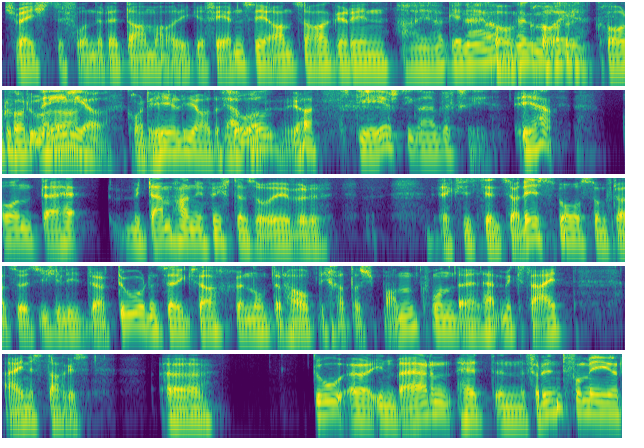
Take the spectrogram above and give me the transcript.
Schwester von einer damaligen Fernsehansagerin. Ah ja, genau. Cor Cor Cornelia. Cornelia oder so. Ja. Das ist die erste, glaube ich. Ja, und äh, mit dem habe ich mich dann so über Existenzialismus und französische Literatur und solche Sachen unterhalten. Ich habe das spannend gefunden. Er hat mir gesagt, eines Tages, äh, du, äh, in Bern hat ein Freund von mir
